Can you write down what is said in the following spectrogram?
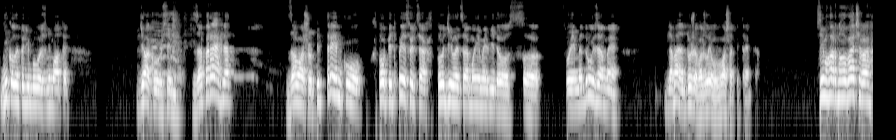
ніколи тоді було знімати. Дякую всім за перегляд за вашу підтримку. Хто підписується, хто ділиться моїми відео з е, своїми друзями. Для мене дуже важлива ваша підтримка. Всім гарного вечора.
